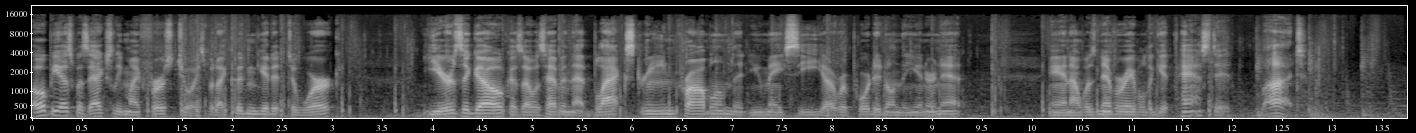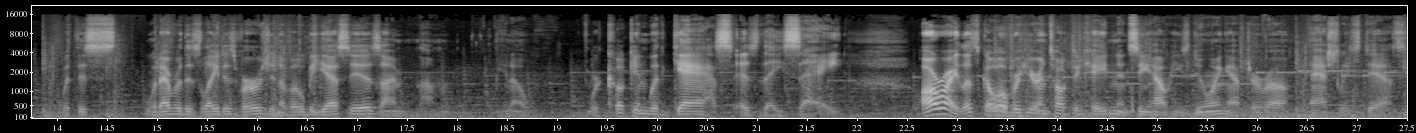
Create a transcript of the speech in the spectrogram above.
OBS was actually my first choice, but I couldn't get it to work years ago because I was having that black screen problem that you may see uh, reported on the internet, and I was never able to get past it. But with this, whatever this latest version of OBS is, I'm, I'm, you know, we're cooking with gas, as they say. All right, let's go over here and talk to Kaidan and see how he's doing after uh, Ashley's death.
